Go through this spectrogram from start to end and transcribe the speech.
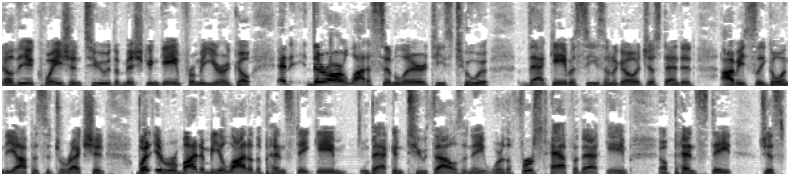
you know the equation to the Michigan game from a year ago, and there are a lot of similarities to that game a season ago. It just ended obviously going the opposite direction, but it reminded me a lot of the Penn State game back in 2008, where the first half of that game, you know, Penn State just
